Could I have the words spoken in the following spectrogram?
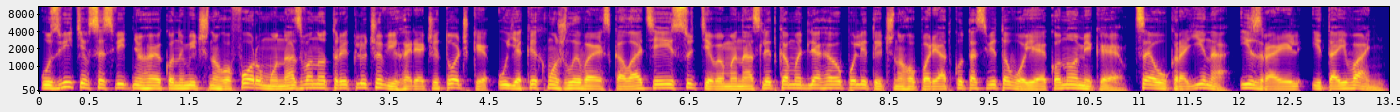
У звіті Всесвітнього економічного форуму названо три ключові гарячі точки, у яких можлива ескалація із суттєвими наслідками для геополітичного порядку та світової економіки: це Україна, Ізраїль і Тайвань.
